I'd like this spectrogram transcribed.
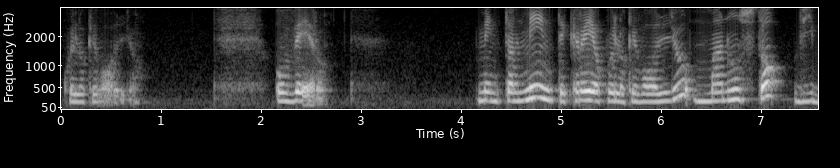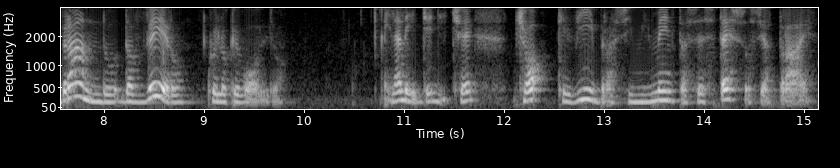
quello che voglio. Ovvero, mentalmente creo quello che voglio, ma non sto vibrando davvero quello che voglio. E la legge dice ciò che vibra similmente a se stesso si attrae.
